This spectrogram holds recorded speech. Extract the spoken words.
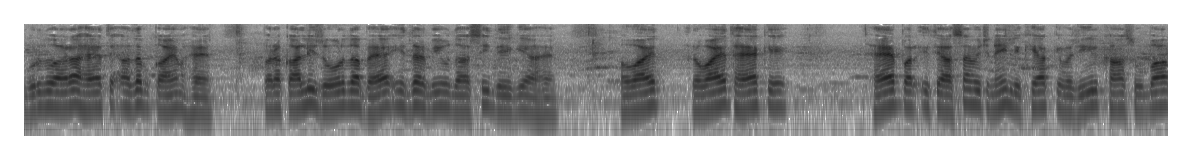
ਗੁਰਦੁਆਰਾ ਹੈ ਤੇ ਅਦਬ ਕਾਇਮ ਹੈ, ਪਰ ਅਕਾਲੀ ਜ਼ੋਰ ਦਾ ਭੈ ਇਧਰ ਵੀ ਉਦਾਸੀ ਦੇ ਗਿਆ ਹੈ। ਰਵਾਇਤ ਰਵਾਇਤ ਹੈ ਕਿ, ਹੈ ਪਰ ਇਤਿਹਾਸਾਂ ਵਿੱਚ ਨਹੀਂ ਲਿਖਿਆ ਕਿ ਵਜ਼ੀਰ ਖਾਨ ਸੂਬਾ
